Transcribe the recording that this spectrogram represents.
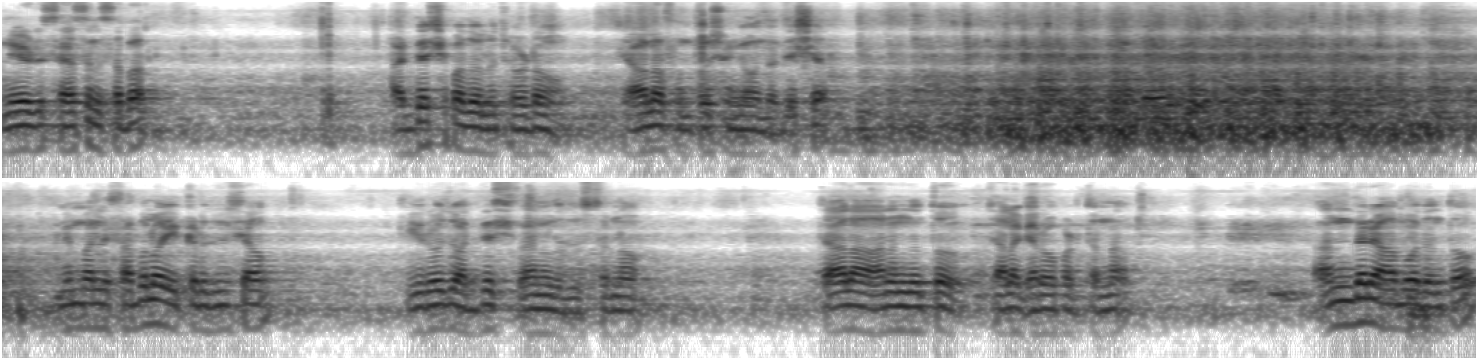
నేడు శాసనసభ అధ్యక్ష పదవులు చూడడం చాలా సంతోషంగా ఉంది అధ్యక్ష. మిమ్మల్ని సభలో ఇక్కడ చూసాం ఈరోజు అధ్యక్ష స్థానంలో చూస్తున్నాం. చాలా ఆనందంతో చాలా గర్వపడుతున్నాం. అందరి ఆమోదంతో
